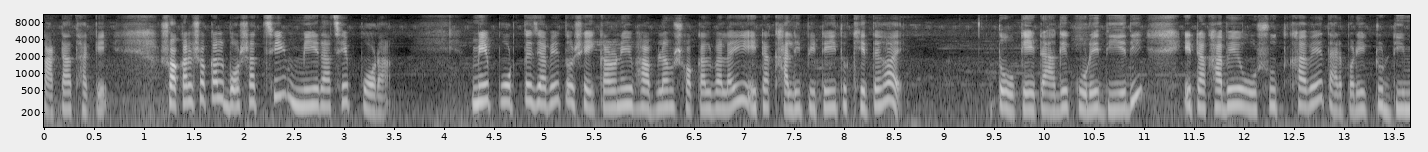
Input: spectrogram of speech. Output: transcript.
কাটা থাকে। সকাল সকাল বসাচ্ছি, মেয়ের আছে পড়া। মেয়ে পড়তে যাবে, তো সেই কারণেই ভাবলাম সকালবেলায় এটা খালি পেটেই তো খেতে হয়। তো ওকে এটা আগে করে দিয়ে দিই, এটা খাবে, ওষুধ খাবে, তারপরে একটু ডিম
